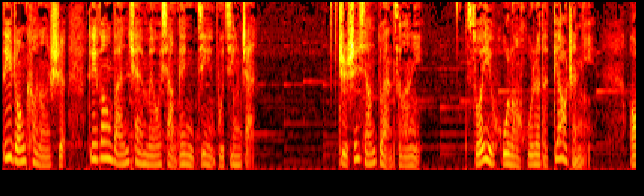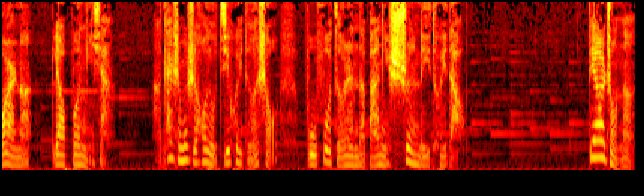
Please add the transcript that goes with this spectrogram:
第一种可能是对方完全没有想跟你进一步进展，只是想短择你，所以忽冷忽热的吊着你，偶尔呢撩拨你一下，看什么时候有机会得手，不负责任的把你顺利推倒。第二种呢，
